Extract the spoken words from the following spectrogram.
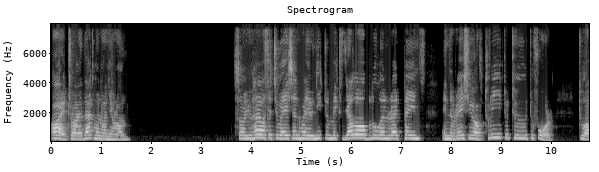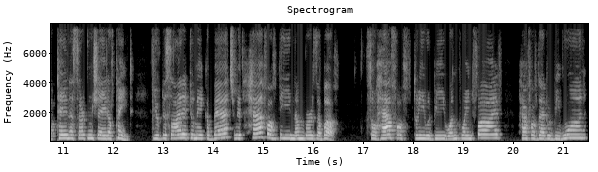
All right, try that one on your own. So you have a situation where you need to mix yellow, blue, and red paints in the ratio of 3 to 2 to 4 to obtain a certain shade of paint. You've decided to make a batch with half of the numbers above. So half of 3 would be 1.5, half of that would be 1,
